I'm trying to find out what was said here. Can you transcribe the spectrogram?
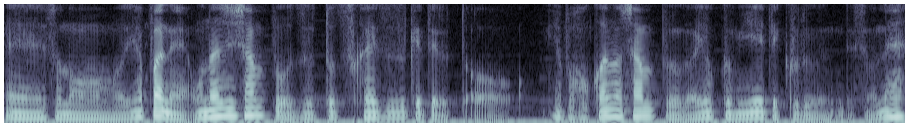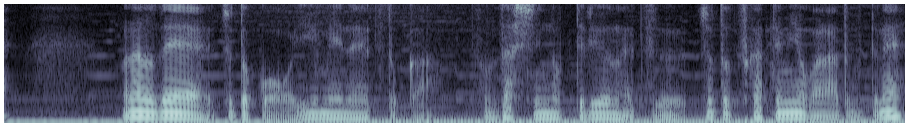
えー、その、やっぱね、同じシャンプーをずっと使い続けてると、やっぱ他のシャンプーがよく見えてくるんですよね。なので、ちょっとこう、有名なやつとか、その雑誌に載ってるようなやつ、ちょっと使ってみようかなと思ってね、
